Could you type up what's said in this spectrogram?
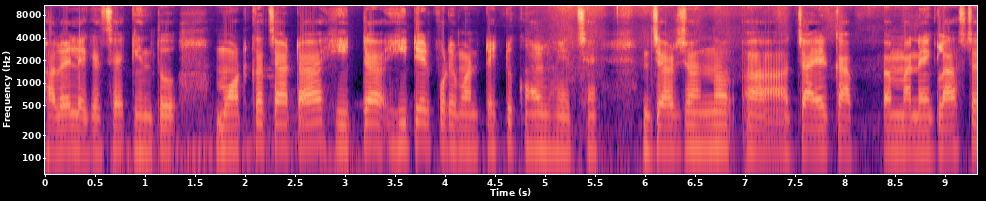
ভালোই লেগেছে, কিন্তু মটকা চাটা হিটটা, হিটের পরিমাণটা একটু কম হয়েছে, যার জন্য চায়ের কাপ মানে গ্লাসটা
